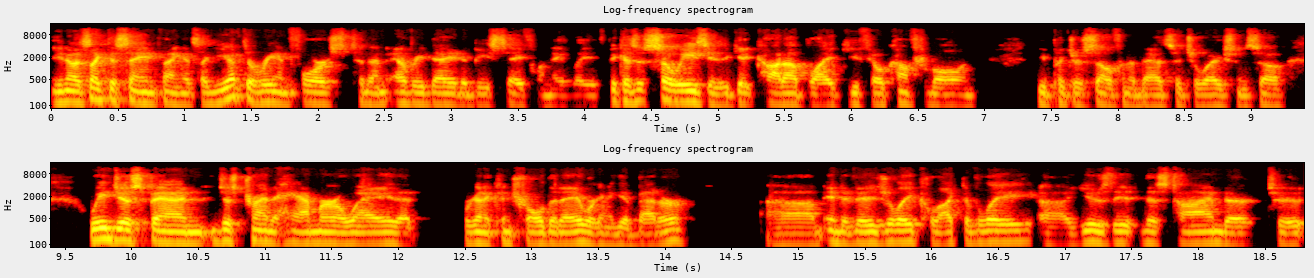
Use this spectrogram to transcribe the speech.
You know, it's like the same thing. It's like you have to reinforce to them every day to be safe when they leave because it's so easy to get caught up like you feel comfortable and you put yourself in a bad situation. So we've just been just trying to hammer away that we're going to control today. We're going to get better um, individually, collectively. Uh, use the, this time to to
